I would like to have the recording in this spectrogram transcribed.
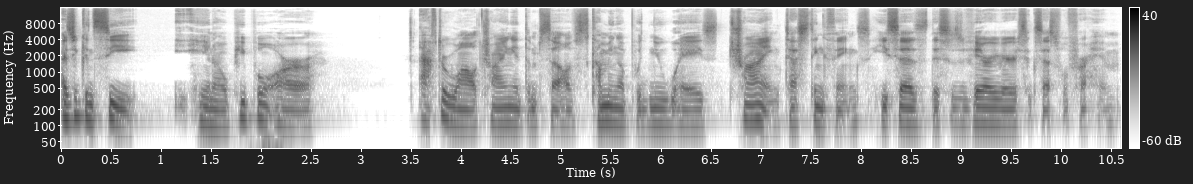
as you can see, you know, people are after a while trying it themselves, coming up with new ways, trying, testing things. He says this is very, very successful for him.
